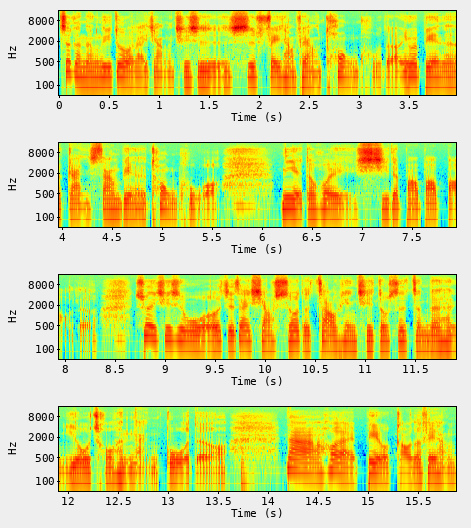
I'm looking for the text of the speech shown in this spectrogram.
这个能力对我来讲，其实是非常非常痛苦的，因为别人的感伤、别人的痛苦哦，你也都会吸得饱饱饱的。所以其实我儿子在小时候的照片，其实都是整个很忧愁、很难过的哦。那后来被我搞得非常。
